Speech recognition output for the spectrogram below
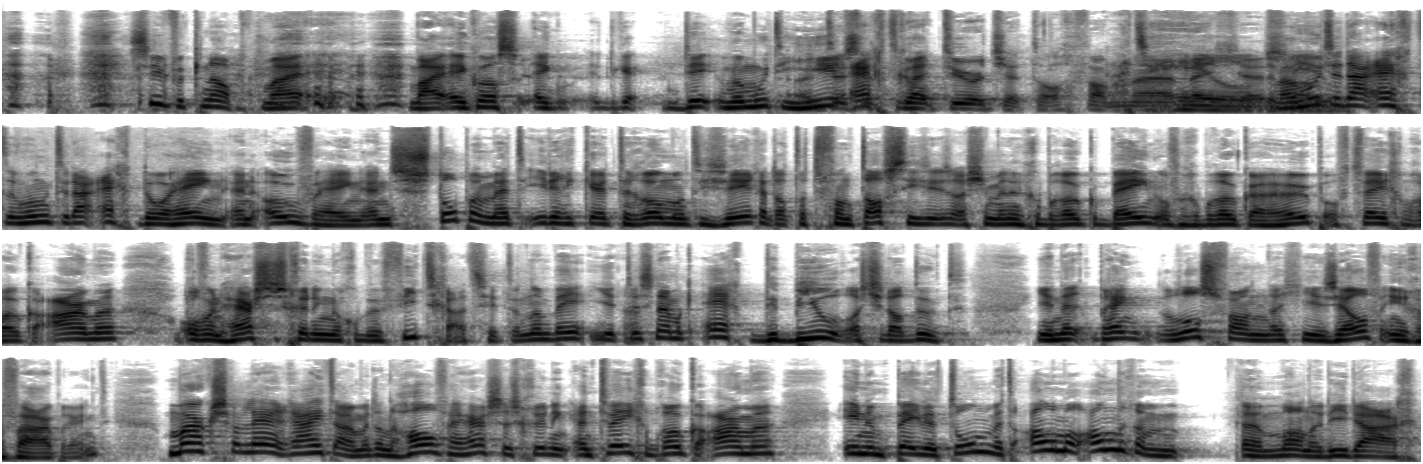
super knap. Maar, maar ik was, ik, dit- we moeten hier het is echt een cultuurtje toch? Van, is eh, heel beetje. We moeten, daar echt, we moeten daar echt doorheen en overheen. En stoppen met iedere keer te romantiseren dat het fantastisch is als je met een gebroken been of een gebroken heup of twee gebroken armen of een hersenschudding nog op de fiets gaat zitten. Dan ben je, het is namelijk echt debiel als je dat doet. Je brengt los van dat je jezelf in gevaar brengt. Marc Soler rijdt daar met een halve hersenschudding en twee gebroken armen in een peloton met allemaal andere eh, mannen die daar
